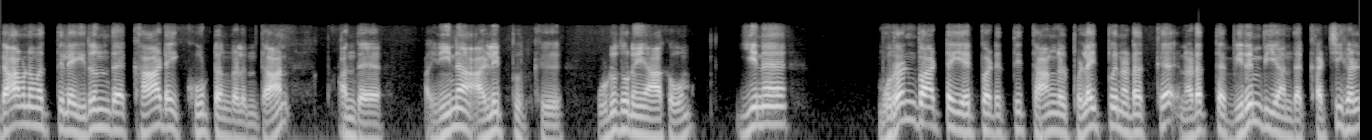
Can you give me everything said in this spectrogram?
இராணுவத்திலே இருந்த காடை கூட்டங்களும் தான் அந்த இன அழிப்புக்கு உறுதுணையாகவும் இன முரண்பாட்டை ஏற்படுத்தி தாங்கள் பிழைப்பு நடக்க நடத்த விரும்பிய அந்த கட்சிகள்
